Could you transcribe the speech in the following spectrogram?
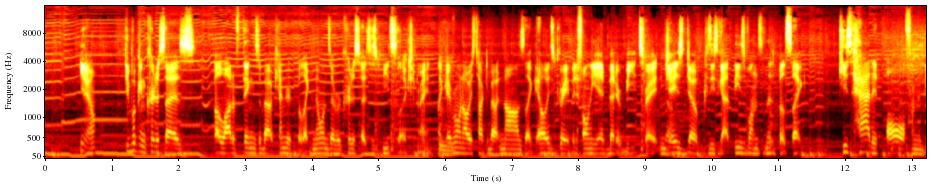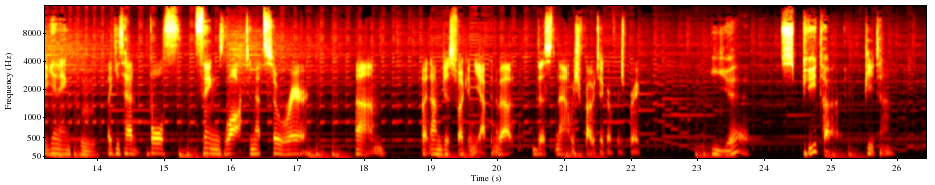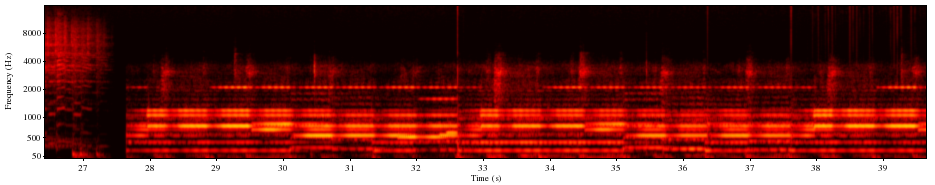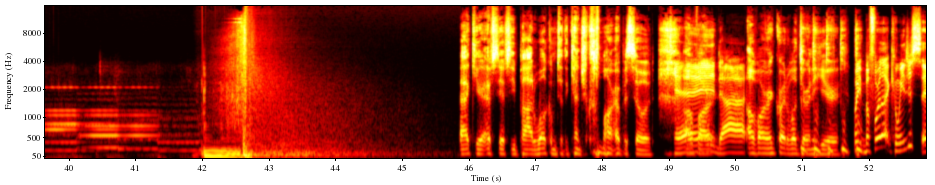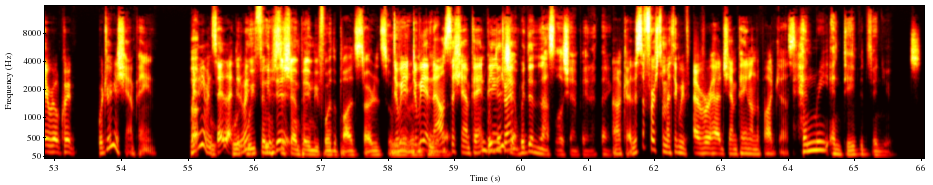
you know, people can criticize a lot of things about Kendrick, but like no one's ever criticized his beat selection, right? Like Mhm. everyone always talked about Nas, like, oh, he's great, but if only he had better beats, right? And Yeah. Jay's dope because he's got these ones and this, but it's like he's had it all from the beginning. Mm. Like he's had both things locked, and that's so rare. Um, but I'm just fucking yapping about this now. We should probably take our first break. Yeah. It's pee time. Pee time. Back here, FCFC Pod. Welcome to the Kendrick Lamar episode Hey, of our of our incredible journey here. Wait, before that, can we just say real quick? We're drinking champagne. We uh, didn't even say that, did we? We finished We the champagne before the pod started. So Did we? didn't Did we really bring announce up. the champagne We being did, drank? we did announce a little champagne, I think. Okay, this is the first time I think we've ever had champagne on the podcast. Henry and David Vineyards,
